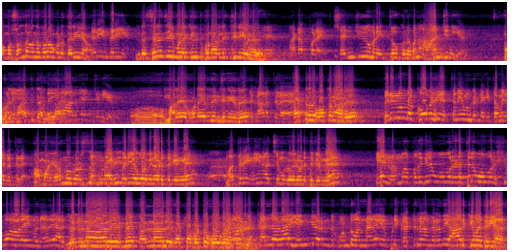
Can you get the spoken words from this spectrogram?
உங்க சொந்த வந்த பிறகு உங்களுக்கு தெரியும். தெரியும் தெரியும். இந்த சிரஞ்சீவி மலை தூக்கிட்டு போனார்ல இன்ஜினியர் ஏ, அடப்பலை. செஞ்சியுமலை தூக்குனவன் ஆஞ்சநேயர் அப்படி மாத்திட்டாங்களா? இன்ஜினியர் ஓ மலையை கொடையிறது இன்ஜினியர் இந்த காலத்துல கட்டுறது கொத்தனாரு. பெருங்குண்ட கோவில்கள் எத்தனை உண்டு இன்னைக்கு தமிழகத்துல? ஆமா இருநூறு வருஷத்துக்கு முன்னாடி பெரிய கோவில் எடுத்துக்கோங்க. மதுரை மீனாட்சி அம்மன் கோவில் எடுத்துக்கோங்க. ஏன் நம்ம பகுதியில ஒவ்வொரு இடத்துல ஒவ்வொரு சிவ ஆலயங்கள் நிறைய இருக்கு. எல்லா ஆலயமே கல்லாலே கட்டப்பட்ட கோபுரங்கள். அந்த கல்லெல்லாம் எங்க இருந்து கொண்டு வந்தாங்க எப்படி கட்டுனாங்கிறது யாருக்குமே தெரியாது.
